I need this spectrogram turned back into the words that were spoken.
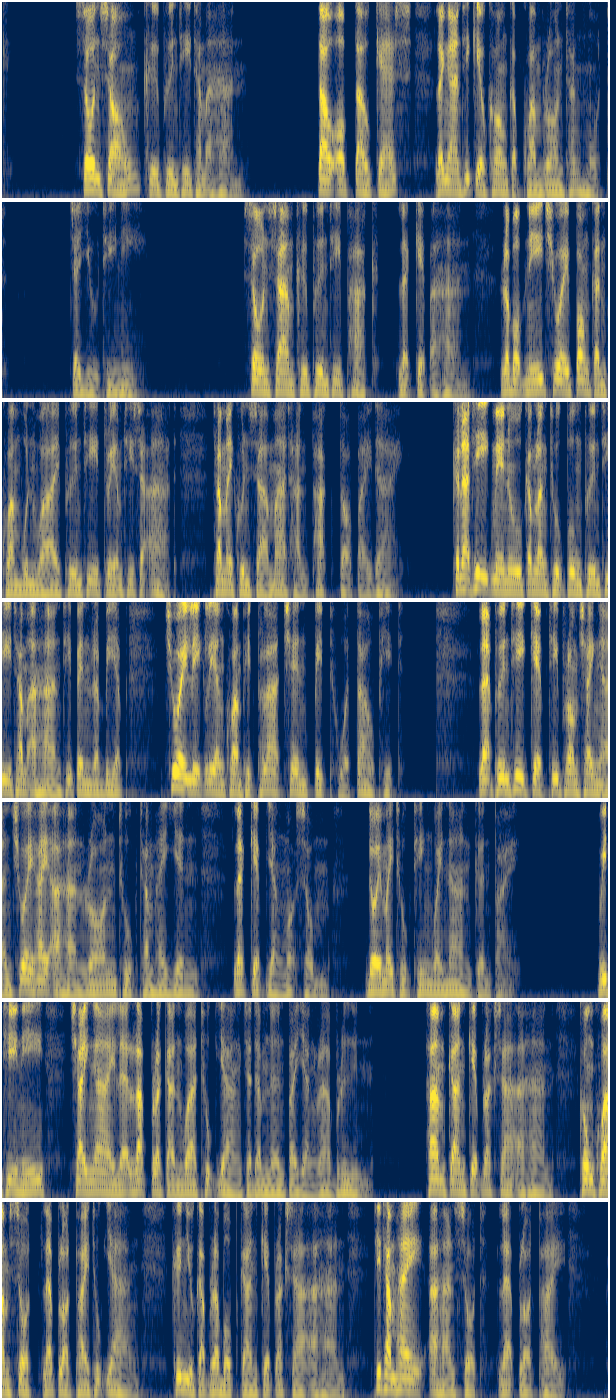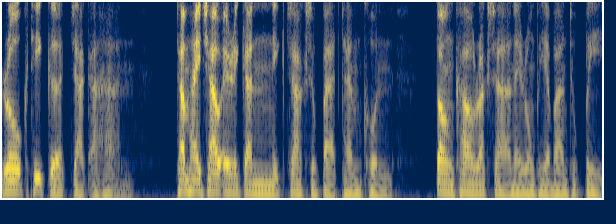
ๆ โซน 2 คือพื้นที่ทำอาหาร เตาอบเตาแก๊ส และงานที่เกี่ยวข้องกับความร้อนทั้งหมด จะอยู่ที่นี่ โซน 3 คือพื้นที่พักและเก็บอาหาร ระบบนี้ช่วยป้องกันความวุ่นวาย พื้นที่เตรียมที่สะอาดทำให้คุณสามารถหั่นผักต่อไปได้ ขณะที่อีกเมนูกำลังถูกปรุงพื้นที่ทำอาหารที่เป็นระเบียบ ช่วยหลีกเลี่ยงความผิดพลาดเช่น ปิดหัวเต้าผิด และพื้นที่เก็บที่พร้อมใช้งานช่วยให้อาหารร้อนถูกทำให้เย็น และเก็บอย่างเหมาะสม โดยไม่ถูกทิ้งไว้นานเกินไป วิธีนี้ใช้ง่ายและรับประกันว่าทุกอย่างจะดำเนินไปอย่างราบรื่น ห้ามการเก็บรักษาอาหาร คงความสดและปลอดภัยทุกอย่าง ขึ้นอยู่กับระบบการเก็บรักษาอาหาร ที่ทำให้อาหารสดและปลอดภัย โรคที่เกิดจากอาหารทำให้ชาวเอริกันนิกจากสุแปดแทมคน ต้องเข้ารักษาในโรงพยาบาลทุกปี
